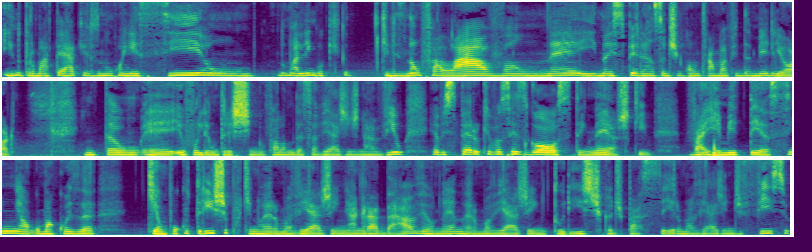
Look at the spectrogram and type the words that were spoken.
indo para uma terra que eles não conheciam, numa língua que, que eles não falavam, né? E na esperança de encontrar uma vida melhor. Então, é, eu vou ler um trechinho falando dessa viagem de navio. Eu espero que vocês gostem, né? Acho que vai remeter, assim, alguma coisa que é um pouco triste, porque não era uma viagem agradável, né? Não era uma viagem turística de passeio, uma viagem difícil,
